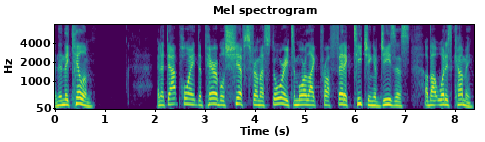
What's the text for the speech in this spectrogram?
And then they kill him. And at that point, the parable shifts from a story to more like prophetic teaching of Jesus about what is coming,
